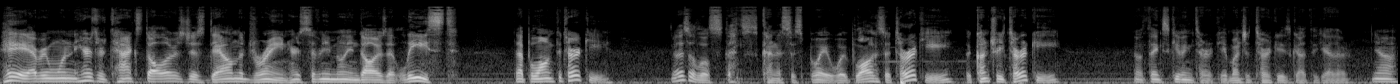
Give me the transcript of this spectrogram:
Hey, everyone, here's our tax dollars just down the drain. Here's $70 million at least that belong to Turkey. That's a little, that's kind of suspicious. Wait, what belongs to Turkey? The country Turkey? No, Thanksgiving turkey. A bunch of turkeys got together. Yeah.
